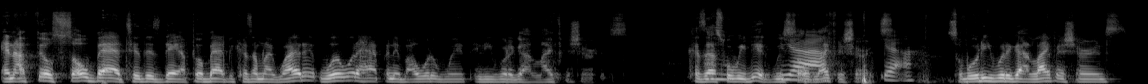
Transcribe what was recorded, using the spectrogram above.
And I feel so bad to this day. I feel bad because I'm like, why did what would have happened if I would have went and he would have got life insurance? Because that's what we did. We sold Mm-hmm. Yeah. life insurance. Yeah. So what he would have got life insurance,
